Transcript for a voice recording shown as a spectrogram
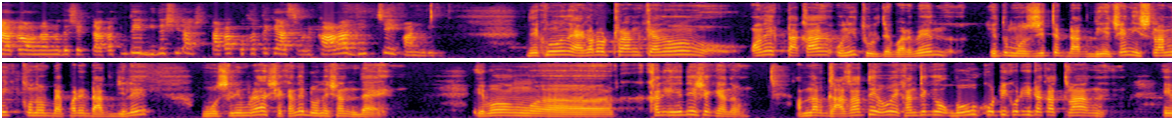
টাকা, অন্যান্য দেশের টাকা। কিন্তু এই বিদেশি টাকা কোথা থেকে আসছে? মানে কারা দিচ্ছে এই ফান্ডিং দেখুন, এগারো ট্রাঙ্ক কেন? অনেক টাকা উনি তুলতে পারবেন। যেহেতু মসজিদের ডাক দিয়েছেন, ইসলামিক কোনো ব্যাপারে ডাক দিলে মুসলিমরা সেখানে ডোনেশন দেয়। এবং খালি এ দেশে কেন? আপনার গাজাতেও এখান থেকে বহু কোটি কোটি টাকা ত্রাণ এই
